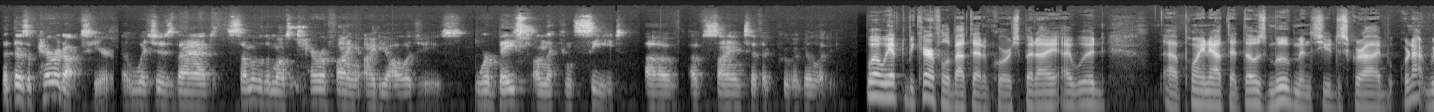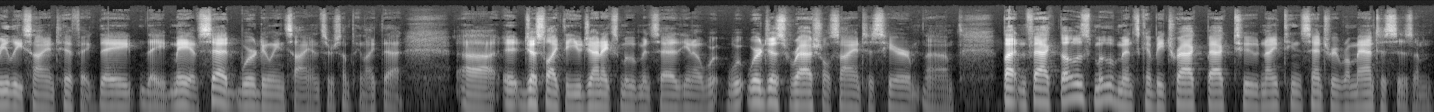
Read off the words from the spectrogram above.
But there's a paradox here, which is that some of the most terrifying ideologies were based on the conceit of, of scientific provability. Well, we have to be careful about that, of course, but I, I would uh, point out that those movements you describe were not really scientific. They they may have said we're doing science or something like that, uh, it, just like the eugenics movement said, you know, we're, we're just rational scientists here. Um, but in fact, those movements can be tracked back to 19th century Romanticism,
